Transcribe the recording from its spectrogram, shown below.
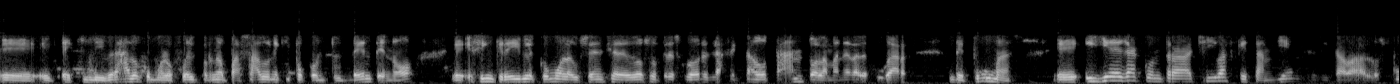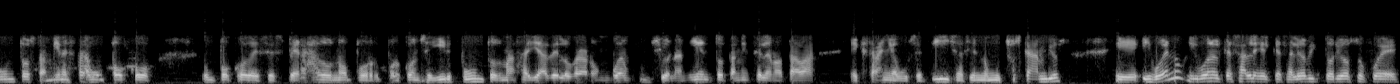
eh, e, equilibrado como lo fue el torneo pasado, un equipo contundente, ¿no? Eh, es increíble cómo la ausencia de dos o tres jugadores le ha afectado tanto a la manera de jugar de Pumas. y llega contra Chivas que también necesitaba los puntos, también estaba un poco un poco desesperado no por, por conseguir puntos más allá de lograr un buen funcionamiento. También se le notaba extraño a Bucetich haciendo muchos cambios. Eh, y bueno y bueno el que sale el que salió victorioso fue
